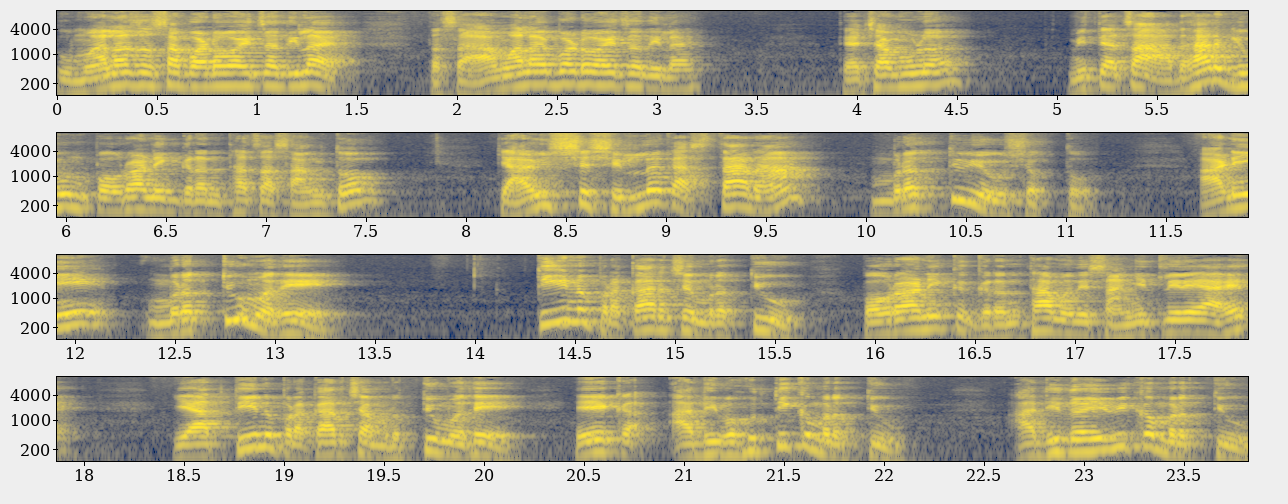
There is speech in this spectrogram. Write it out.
तुम्हाला जसा बडवायचा दिलाय तसा आम्हालाही बडवायचा दिलाय. त्याच्यामुळं मी त्याचा आधार घेऊन पौराणिक ग्रंथाचा सांगतो की आयुष्य शिल्लक असताना मृत्यू येऊ शकतो. आणि मृत्यूमध्ये तीन प्रकारचे मृत्यू पौराणिक ग्रंथामध्ये सांगितलेले आहेत. या तीन प्रकारच्या मृत्यूमध्ये एक अधिभौतिक मृत्यू अधिदैविक मृत्यू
